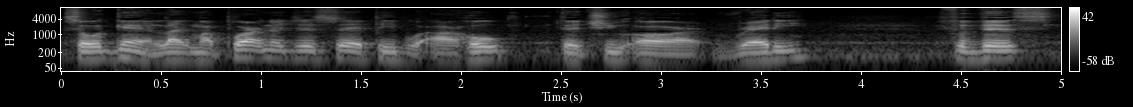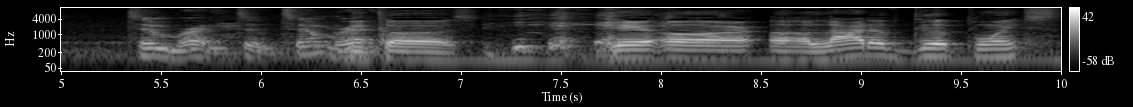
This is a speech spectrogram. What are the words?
So again, like my partner just said, people, I hope that you are ready for this. Tim ready too. Tim ready. Because there are a lot of good points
